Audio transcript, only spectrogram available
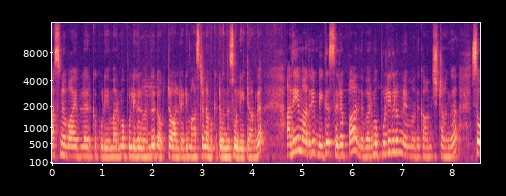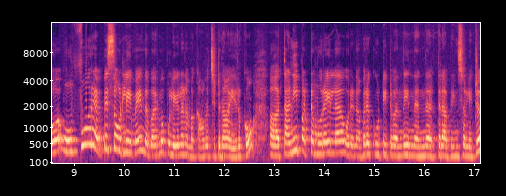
ஆசன வாயுவில் இருக்கக்கூடிய மர்ம புள்ளிகள் வந்து டாக்டர் ஆல்ரெடி மாஸ்டர் நம்மக்கிட்ட வந்து சொல்லிட்டாங்க. அதே மாதிரி மிக சிறப்பாக அந்த வர்ம புள்ளிகளும் நம்ம வந்து காமிச்சிட்டாங்க. ஸோ ஒவ்வொரு எபிசோட்லேயுமே இந்த வர்ம புள்ளிகளை நம்ம காமிச்சிட்டு தான் இருக்கோம். தனிப்பட்ட முறையில் ஒரு நபரை கூட்டிகிட்டு வந்து இந்த இந்த இடத்துல அப்படின்னு சொல்லிட்டு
